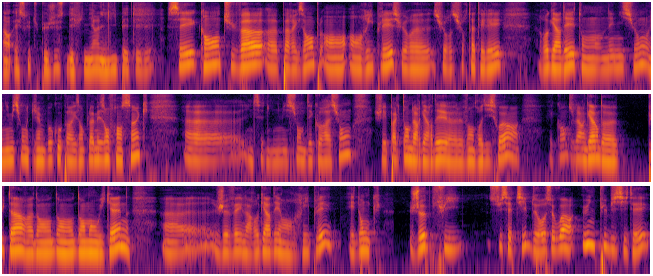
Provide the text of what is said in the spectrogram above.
Alors, est-ce que tu peux juste définir l'IPTV? C'est quand tu vas, euh, par exemple, en, en replay sur, euh, sur, sur ta télé, regarder ton émission, une émission que j'aime beaucoup, par exemple, La Maison France 5. Euh, une- c'est une émission de décoration. J'ai pas le temps de la regarder euh, le vendredi soir. Et quand je la regarde euh, plus tard dans, dans, dans mon week-end, euh, je vais la regarder en replay. Et donc, je suis susceptible de recevoir une publicité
